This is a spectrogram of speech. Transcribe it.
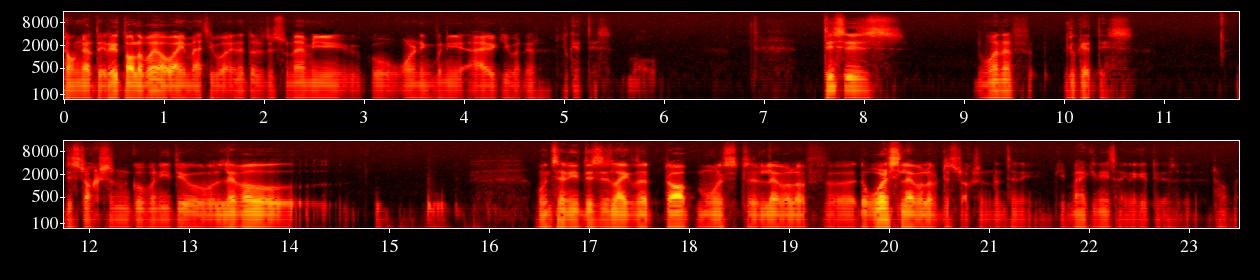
टङ्गा धेरै तल भयो हवाई माथि भयो होइन? तर त्यो सुनामीको वार्निङ पनि आयो कि भनेर। Look at this this is one of look at this डिस्ट्रक्सनको पनि त्यो लेभल हुन्छ नि this is like the top most level of the worst level of destruction हुन्छ नि कि बाँकी नै छैन कि त्यो ठाउँमा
